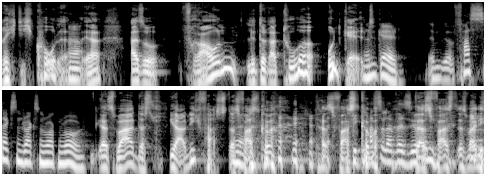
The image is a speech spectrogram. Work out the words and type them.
richtig Kohle. Ja. Also Frauen, Literatur und Geld. Und Geld. Fast Sex and Drugs and Rock'n'Roll. Das war das, ja, nicht fast. Das fast, kann man, das fast, Die kann man- Version. das fast, das war die,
